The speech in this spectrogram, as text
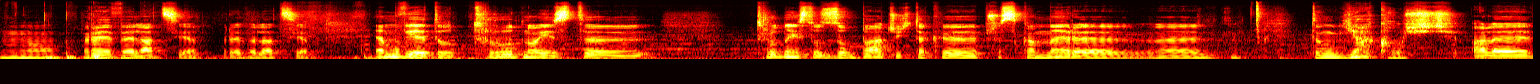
No, rewelacja, rewelacja. Ja mówię, to trudno jest. Trudno jest to zobaczyć tak e, przez kamerę, e, tę jakość, ale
